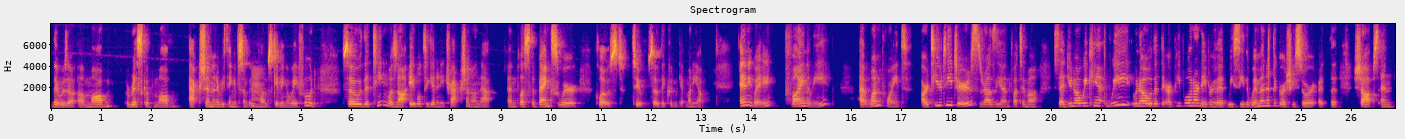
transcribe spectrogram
there was a, a, mob a risk of mob action and everything if somebody mm. comes giving away food so the team was not able to get any traction on that and plus the banks were closed too so they couldn't get money out anyway finally at one point, our two teachers, Razia and Fatima, said, You know, we can't, we know that there are people in our neighborhood. We see the women at the grocery store, at the shops, and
